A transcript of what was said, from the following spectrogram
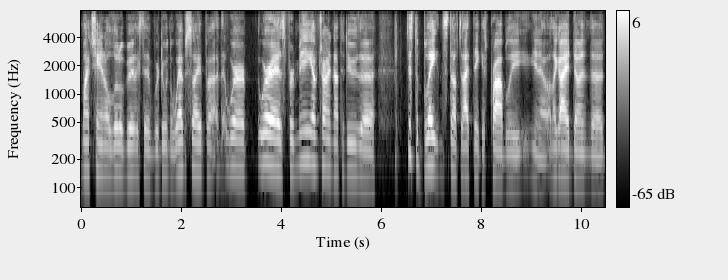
my channel a little bit. Like I said, we're doing the website, but where whereas for me, I'm trying not to do the just the blatant stuff that I think is probably you know like I had done the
